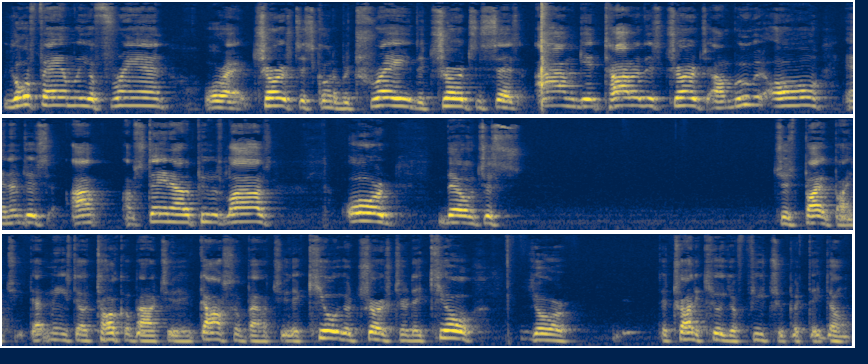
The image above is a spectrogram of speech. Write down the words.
your family, a friend, or at church that's going to betray the church and says, I'm getting tired of this church, I'm moving on, and I'm just, I'm, I'm staying out of people's lives. Or they'll just, just bite bite you. That means they'll talk about you, they gossip about you, they kill your church, or they kill your, they try to kill your future, but they don't.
